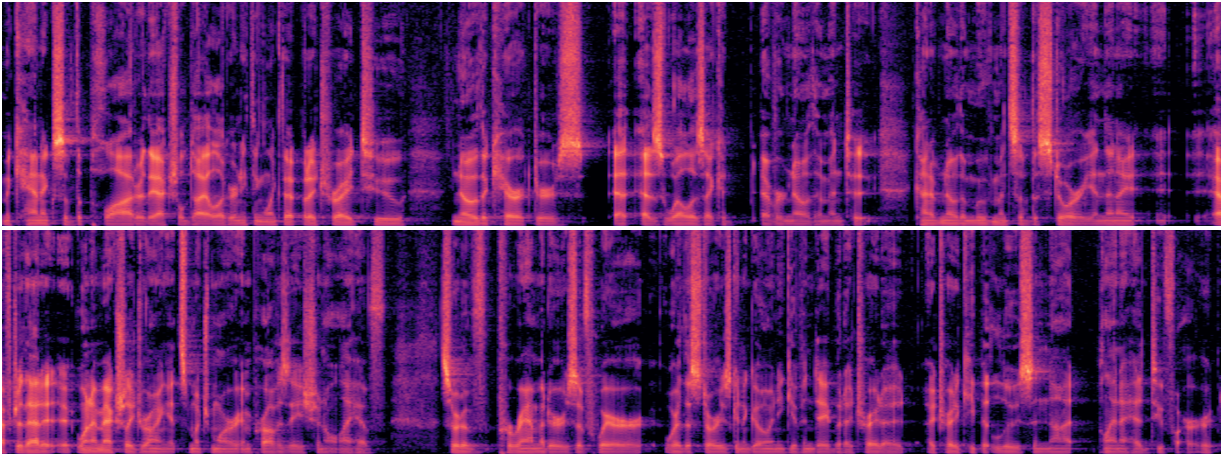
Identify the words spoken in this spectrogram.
mechanics of the plot or the actual dialogue or anything like that, but I try to know the characters a, as well as I could ever know them and to kind of know the movements of the story. And then I, after that, it, when I'm actually drawing, it's much more improvisational. I have sort of parameters of where where the story is going to go any given day, but I try to I try to keep it loose and not plan ahead too far. It,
